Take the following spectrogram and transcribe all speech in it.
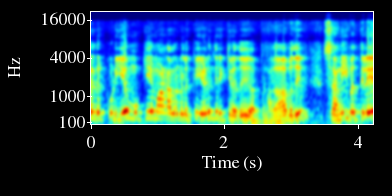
இருக்கக்கூடிய முக்கியமானவர்களுக்கு எழுந்திருக்கிறது அப்படின்னு. அதாவது சமீபத்திலே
